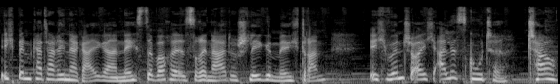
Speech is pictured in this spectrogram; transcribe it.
Ich bin Katharina Geiger. Nächste Woche ist Renato Schlegelmilch dran. Ich wünsche euch alles Gute. Ciao.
